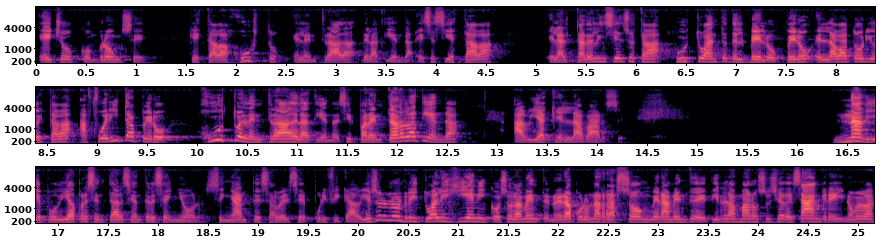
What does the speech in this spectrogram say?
hecho con bronce que estaba justo en la entrada de la tienda. Ese sí estaba, el altar del incienso estaba justo antes del velo, pero el lavatorio estaba afuerita, pero justo en la entrada de la tienda. Es decir, para entrar a la tienda había que lavarse. Nadie podía presentarse ante el Señor sin antes haberse purificado. Y eso no era un ritual higiénico solamente, no era por una razón meramente de tienen las manos sucias de sangre y no me,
